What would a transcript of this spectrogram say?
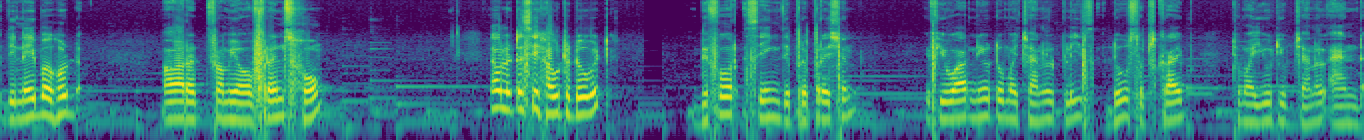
the neighborhood or from your friend's home now let us see how to do it. Before seeing the preparation if you are new to my channel please do subscribe to my youtube channel and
